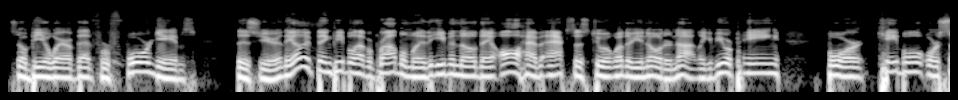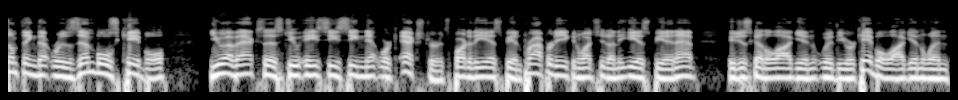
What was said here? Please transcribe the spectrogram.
So be aware of that for four games this year. The other thing people have a problem with, even though they all have access to it, whether you know it or not, like if you are paying for cable or something that resembles cable, you have access to ACC Network Extra. It's part of the ESPN property. You can watch it on the ESPN app. You just got to log in with your cable login when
